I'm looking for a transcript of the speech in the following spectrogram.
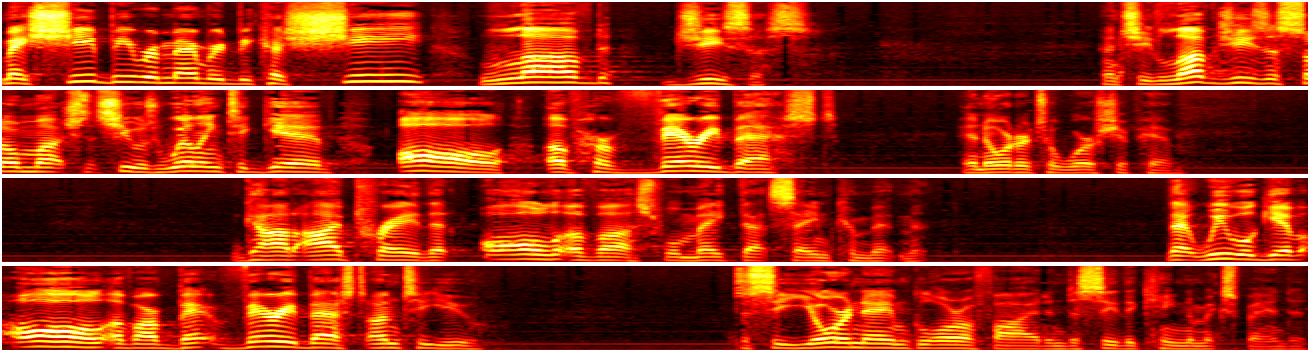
may she be remembered because she loved Jesus. And she loved Jesus so much that she was willing to give all of her very best in order to worship him. God, I pray that all of us will make that same commitment that we will give all of our very best unto you to see your name glorified and to see the kingdom expanded.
